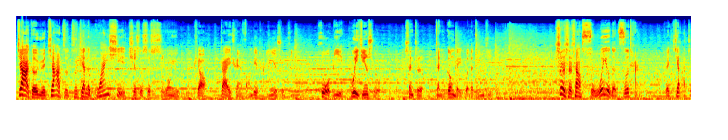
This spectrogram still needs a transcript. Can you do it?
价格与价值之间的关系，其实是使用于股票、债券、房地产、艺术品、货币、贵金属，甚至整个美国的经济。事实上，所有的资产的价值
